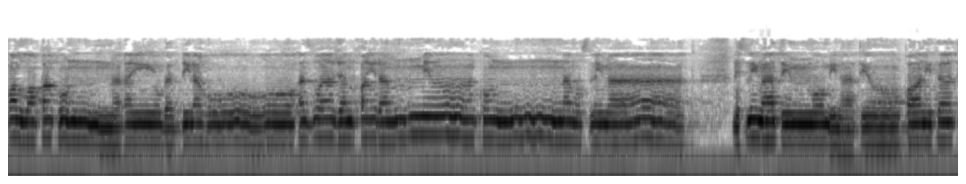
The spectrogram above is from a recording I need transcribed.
طلقكن أن يبدله أزواجا خيرا منكن مسلمات مسلمات مؤمنات قانتات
